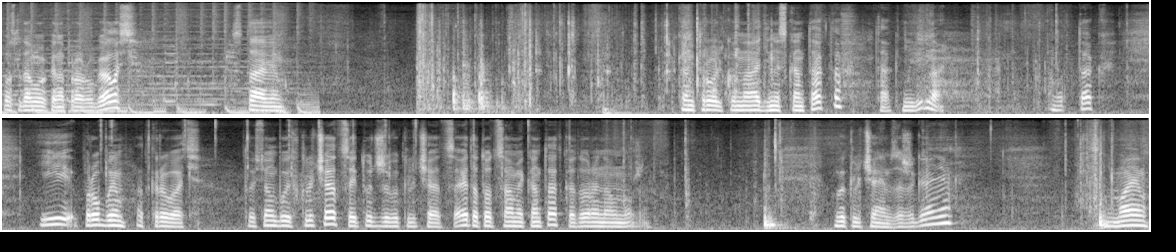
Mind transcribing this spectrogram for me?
После того, как она проругалась, ставим контрольку на один из контактов. Так, не видно. Вот так. И пробуем открывать. То есть он будет включаться и тут же выключаться. Это тот самый контакт, который нам нужен. Выключаем зажигание. Снимаем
